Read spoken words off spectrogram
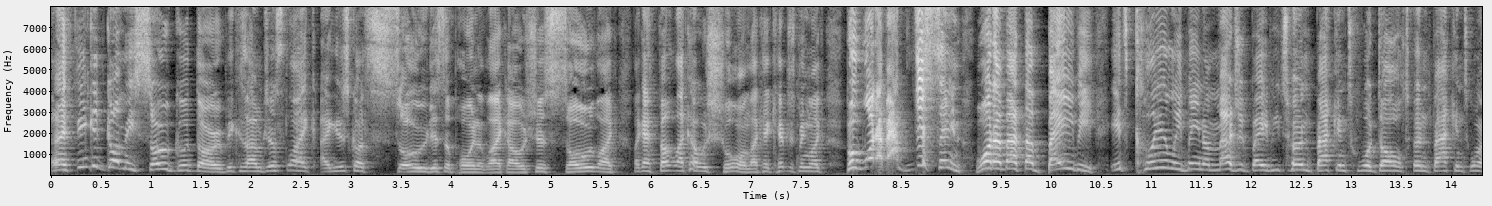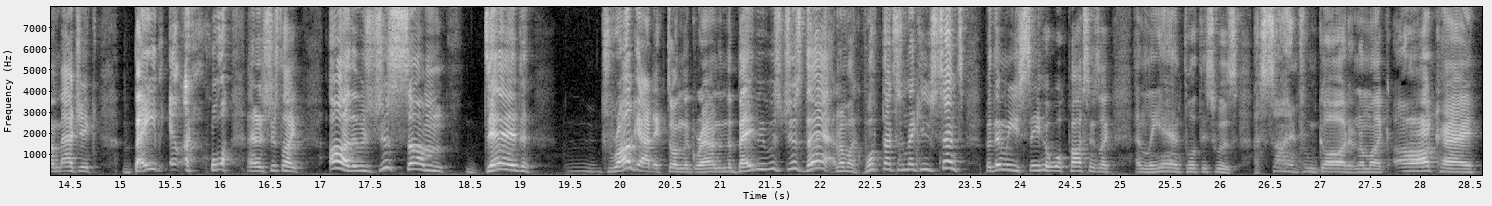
And I think it got me so good though, because I'm just like, I just got so disappointed. Like, I was just so like, like I felt like I was Sean. Like, I kept just being like, but what about this scene? What about the baby? It's clearly been a magic baby turned back into a doll, turned back into a magic baby. And it's just like, oh, there was just some dead drug addict on the ground and the baby was just there. And I'm like, what? That doesn't make any sense. But then when you see her walk past and it's like, and Leanne thought this was a sign from God. And I'm like, oh, okay.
